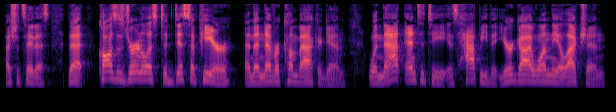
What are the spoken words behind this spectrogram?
I should say this, that causes journalists to disappear and then never come back again. When that entity is happy that your guy won the election,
